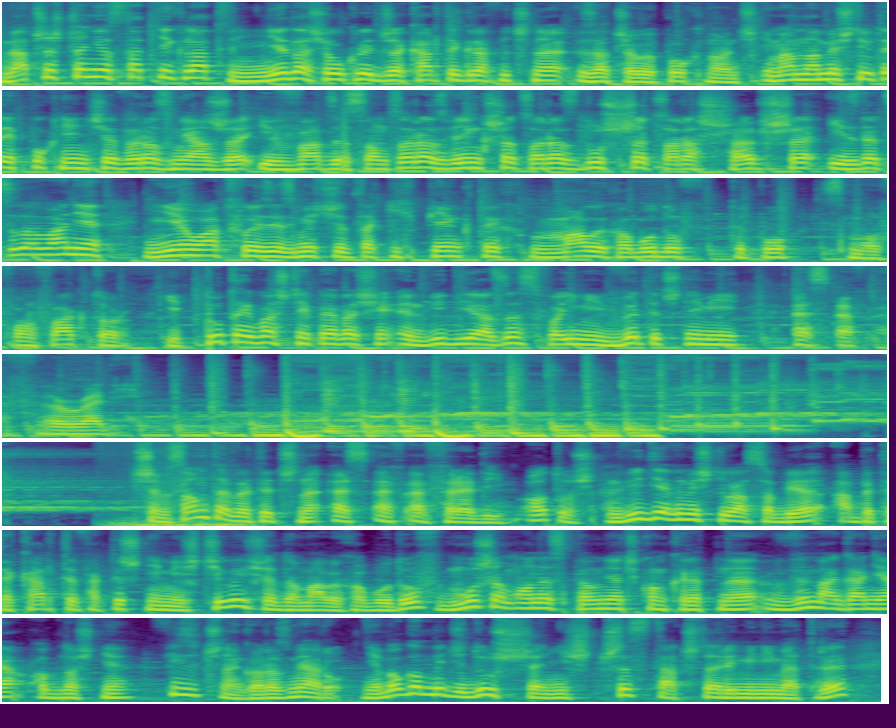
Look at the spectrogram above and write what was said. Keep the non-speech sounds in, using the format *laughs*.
Na przestrzeni ostatnich lat nie da się ukryć, że karty graficzne zaczęły puchnąć. I mam na myśli tutaj puchnięcie w rozmiarze i w wadze są coraz większe, coraz dłuższe, coraz szersze i zdecydowanie niełatwo jest je zmieścić do takich pięknych, małych obudów typu Small Form Factor. I tutaj właśnie pojawia się Nvidia ze swoimi wytycznymi SFF Ready. Czym są te wytyczne SFF Ready? Otóż Nvidia wymyśliła sobie, aby te karty faktycznie mieściły się do małych obudów, muszą one spełniać konkretne wymagania odnośnie fizycznego rozmiaru. Nie mogą być dłuższe niż 304 mm,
